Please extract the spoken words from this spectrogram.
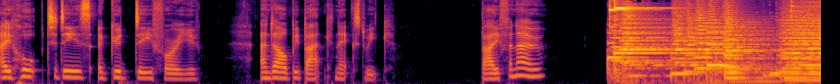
I hope today's a good day for you, and I'll be back next week. Bye for now. Música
